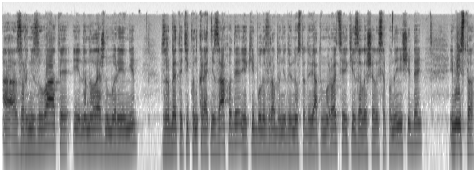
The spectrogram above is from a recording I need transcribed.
а зорганізувати і на належному рівні зробити ті конкретні заходи, які були зроблені в 99-му році, які залишилися по нинішній день. І місто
